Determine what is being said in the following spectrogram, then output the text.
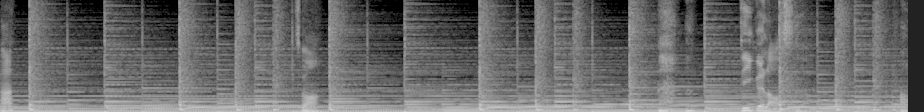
啊，是吗？第一个老师啊，好，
